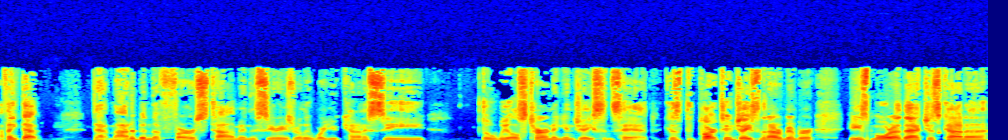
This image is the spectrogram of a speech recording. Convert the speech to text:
i think that that might have been the first time in the series really where you kind of see the wheels turning in jason's head. Because the part two jason that i remember he's more of that just kind of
